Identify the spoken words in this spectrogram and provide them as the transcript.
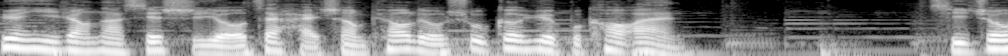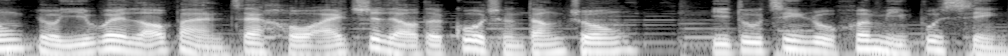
愿意让那些石油在海上漂流数个月不靠岸。其中有一位老板在喉癌治疗的过程当中，一度进入昏迷不醒。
